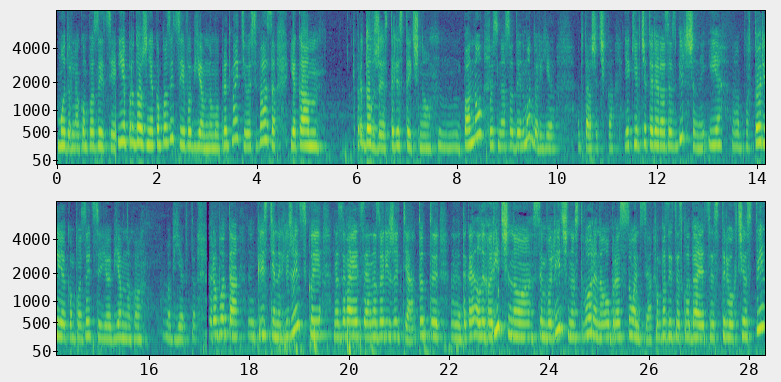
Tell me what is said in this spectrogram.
модульна композиція і продовження композиції в об'ємному предметі. Ось ваза, яка продовжує стилістично пано. Ось у нас один модуль є. Пташечка, який в чотири рази збільшений і е, повторює композицію об'ємного об'єкту. Робота е, Крістіни Гліжинської називається На зорі життя. Тут е, така алегорічно, символічно створена образ сонця. Композиція складається з трьох частин.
